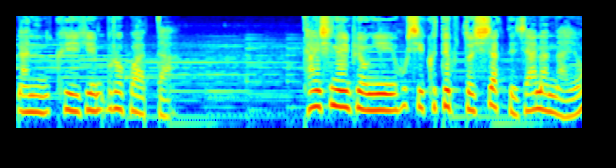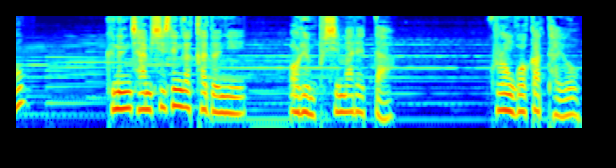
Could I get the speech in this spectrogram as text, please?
나는 그에게 물어보았다. 당신의 병이 혹시 그때부터 시작되지 않았나요? 그는 잠시 생각하더니 어렴풋이 말했다. 그런 것 같아요.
